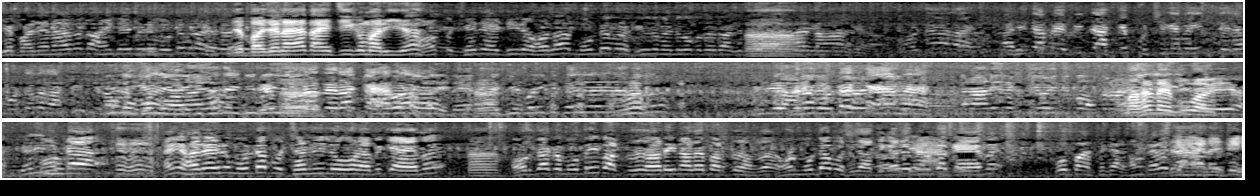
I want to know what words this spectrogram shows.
ਜੇ ਵਜਨ ਆਇਆ ਤਾਂ ਹੀ ਗਿਆ ਮੇਰੇ ਮੋਢੇ 'ਤੇ ਰੱਖ ਜੇ ਵਜਨ ਆਇਆ ਤਾਂ ਹੀ ਚੀਕ ਮਾਰੀ ਆ। ਆਹ ਪਿੱਛੇ ਦੇ ਐਡੀ ਰਹੋ ਲਾ ਮੋਢੇ 'ਤੇ ਰੱਖੀ ਤਾਂ ਮੈਨੂੰ ਕੋ ਪਤਾ ਰੱਖ ਹਾਂ। ਅਸੀਂ ਤਾਂ ਬੇਬੀ ਚੱਕ ਕੇ ਪੁੱਛ ਕੇ ਬਈ ਤੇਰੇ ਮੋਢੇ 'ਤੇ ਰੱਖ ਕੇ ਚਲਾਉਣੀ ਹੈ ਕਿਸੇ ਤੇਰਾ ਕਾਇਮ ਹੈ ਐਡੀ ਬੜੀ ਕਿੱਥੇ ਲਿਆ ਮਾਸਾ ਟੈਂਪੂ ਆ ਗਏ। ਮੋਢਾ ਨਹੀਂ ਹਲੇ ਇਹਨੂੰ ਮੋਢਾ ਪੁੱਛਣ ਦੀ ਲੋੜ ਆ ਵੀ ਕਾਇਮ ਹੈ। ਹਾਂ। ਹੁਣ ਤੱਕ ਮੋਢਾ ਹੀ ਵਰਤਦੇ ਸਾਡੇ ਨਾਲੇ ਵਰਤਦਾ ਹੁੰਦਾ ਹੁਣ ਮੋਢਾ ਪੁੱਛਦਾ ਅੱਜ ਕਹਿੰਦੇ ਮੋਢਾ ਕਾਇਮ ਹੈ। ਉਹ ਬੱਸ ਕਰ ਹੁਣ ਕਹਿੰਦਾ ਜਾਣ ਦੇ।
